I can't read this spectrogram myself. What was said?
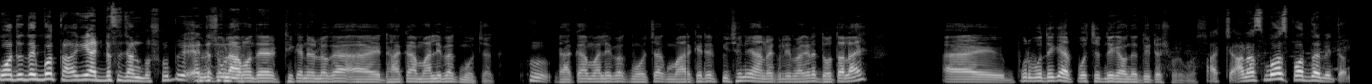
পদ্মা দেখব তার আগে অ্যাড্রেসে জানব। শুরুতে অ্যাড্রেস হলো আমাদের ঠিকানা হলো ঢাকা মালিবাগ মৌচাক। হুম। ঢাকা মালিবাগ মৌচাক মার্কেটের পিছনে আনারকুলি মার্কেটের দোতলায় পূর্ব দিকে আর পশ্চিম দিকে আমাদের দুইটা শোরুম আছে। আচ্ছা আনাস মোয়াজ পদ্মা বেতন।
